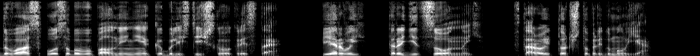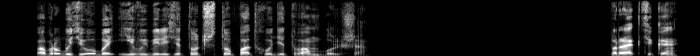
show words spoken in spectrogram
два способа выполнения каббалистического креста. Первый традиционный, второй тот, что придумал я. Попробуйте оба и выберите тот, что подходит вам больше. Практика.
